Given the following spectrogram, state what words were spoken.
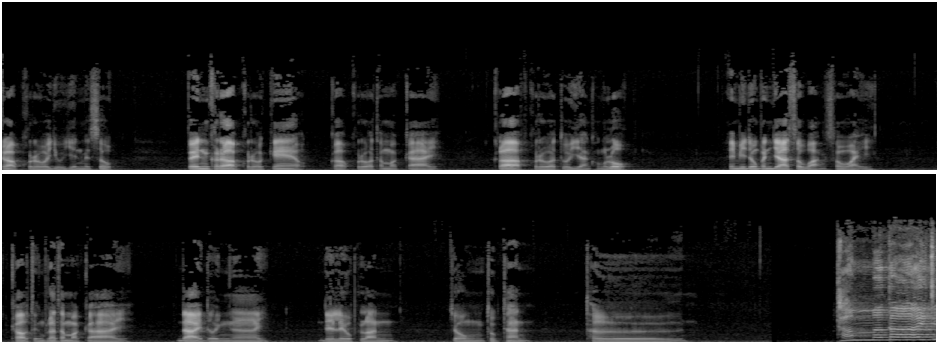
ครอบครัวอยู่เย็นเป็นสุข เป็นครอบครัวแก้ว ครอบครัวธรรมกาย ครอบครัวตัวอย่างของโลก ให้มีดวงปัญญาสว่างสวัย เข้าถึงพระธรรมกาย ได้โดยง่าย ได้เร็วพลัน จงทุกท่านเธอธรรมกายเจ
